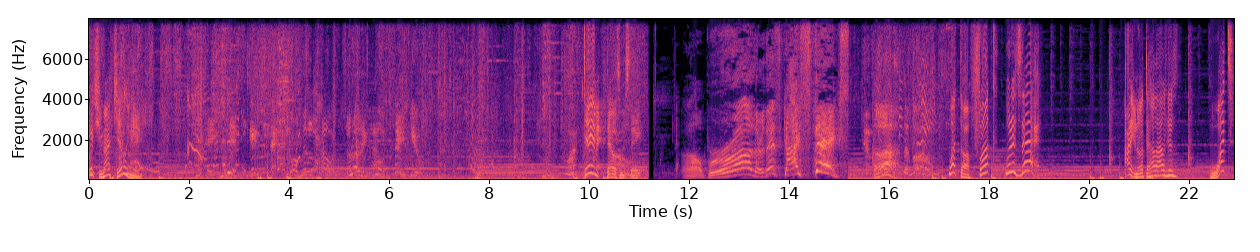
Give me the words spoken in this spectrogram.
Bitch, you're not killing me. Take this effect. Your middle tower is under Running attack. won't save you. Damn it! That was a mistake. Oh, brother, this guy stinks. What the fuck? What is that? I didn't even know what the hell I was just. What?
